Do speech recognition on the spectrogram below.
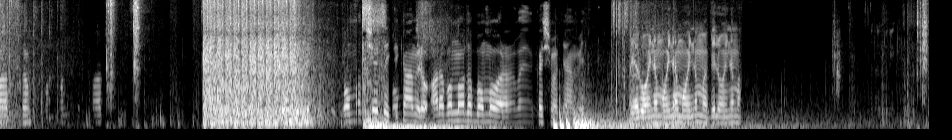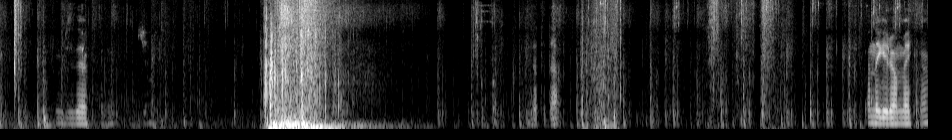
Bomba attım. Bomba attım. Bomba dışarı çekti Kamil. O arabanın orada bomba var. Arabaya yaklaşma Kamil. Vel oynama oynama oynama Vel oynama. Bizi de yakaladı. Çatıda. Ben de geliyorum bekle.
